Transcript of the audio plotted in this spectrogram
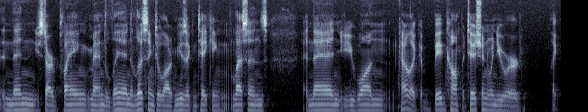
and- then you started playing mandolin and listening to a lot of music and taking lessons, and then you won kind of like a big competition when you were like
